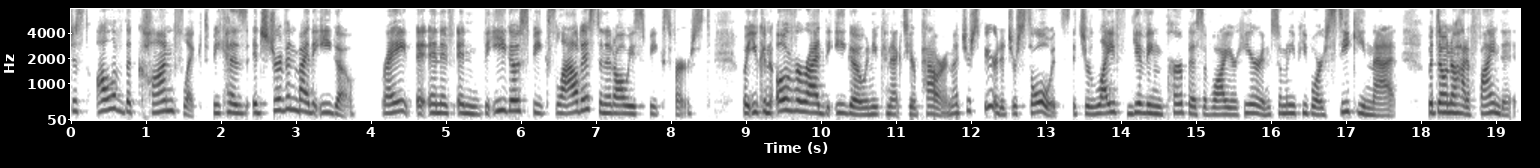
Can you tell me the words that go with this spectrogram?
just all of the conflict because it's driven by the ego right? And if and the ego speaks loudest and it always speaks first but you can override the ego when you connect to your power and that's your spirit it's your soul it's it's your life-giving purpose of why you're here and so many people are seeking that but don't know how to find it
